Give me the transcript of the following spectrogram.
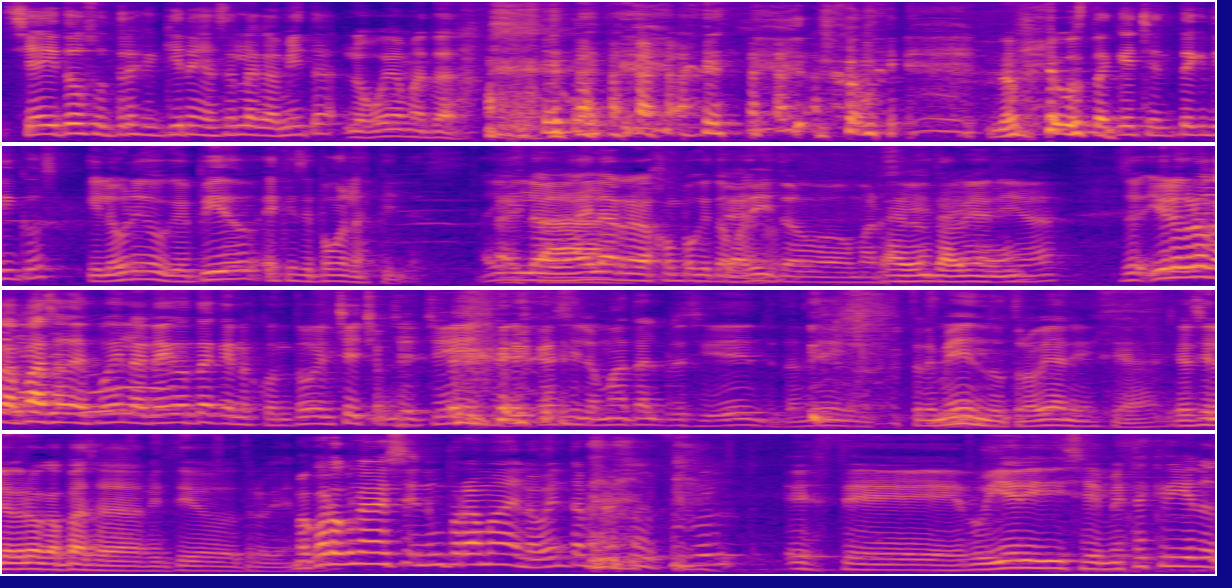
Si hay dos o tres que quieren hacer la camita, los voy a matar. no, me, no me gusta que echen técnicos y lo único que pido es que se pongan las pilas. Ahí, Ahí la, está. ahí la rebajó un poquito Clarito, más. Marcelo Está bien, está Troviani, bien, ¿ah? ¿no? Yo lo creo que pasa después de la anécdota que nos contó el Checho. Che, che, que casi lo mata el presidente también. Tremendo, Troviani. Yo sí lo creo capaz a mi tío Troviani. Me acuerdo que una vez en un programa de 90 minutos de fútbol, este, Ruggeri dice, me está escribiendo,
